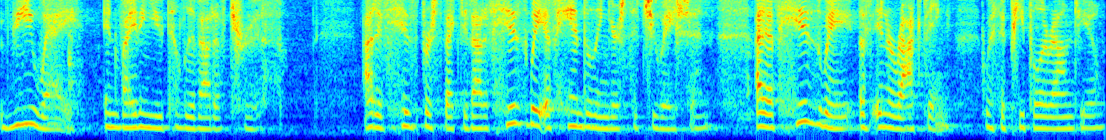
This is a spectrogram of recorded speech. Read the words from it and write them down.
the way inviting you to live out of truth? out of His perspective, out of His way of handling your situation, out of His way of interacting with the people around you?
